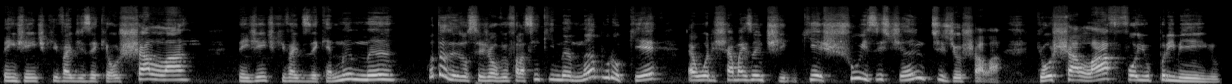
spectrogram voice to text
tem gente que vai dizer que é Oxalá, tem gente que vai dizer que é Nanã. Quantas vezes você já ouviu falar assim que Nanã Buruquê é o orixá mais antigo, que Exu existe antes de Oxalá, que Oxalá foi o primeiro.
